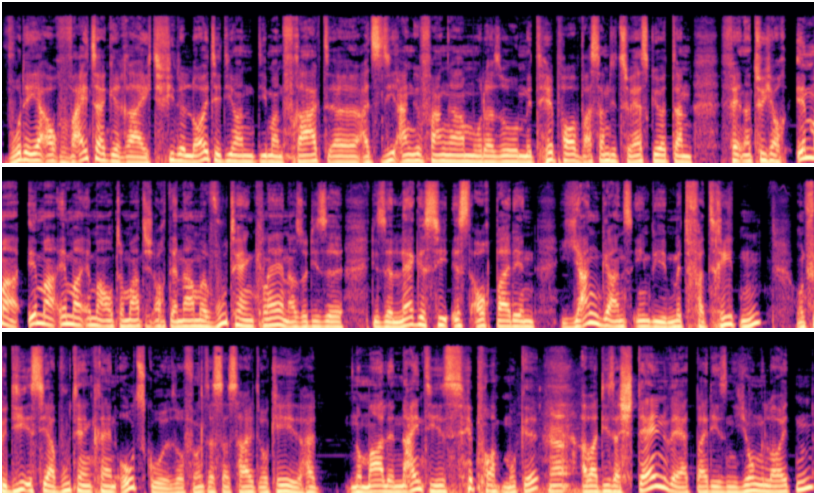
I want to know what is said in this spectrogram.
wurde ja auch weitergereicht. Viele Leute, die man, die man fragt, äh, als sie angefangen haben oder so mit Hip-Hop, was haben sie zuerst gehört, dann fällt natürlich auch immer, immer, immer, immer automatisch auch der Name Wu-Tang Clan. Also diese, diese Legacy ist auch bei den Young Guns irgendwie mit vertreten. Und für die ist ja Wu-Tang Clan Oldschool. So für uns ist das halt, okay, halt normale 90s Hip-Hop-Mucke. Ja. Aber dieser Stellenwert bei diesen jungen Leuten,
